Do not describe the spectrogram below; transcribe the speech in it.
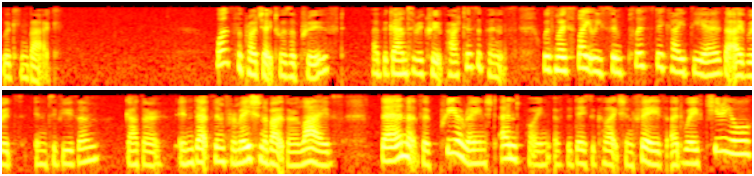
looking back. Once the project was approved, I began to recruit participants with my slightly simplistic idea that I would interview them, gather in-depth information about their lives, then at the pre-arranged endpoint of the data collection phase, I'd wave cheerio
